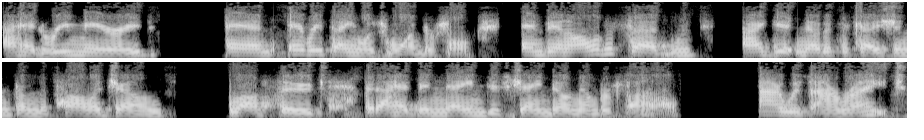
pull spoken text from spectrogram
I had remarried and everything was wonderful. And then all of a sudden, I get notification from the Paula Jones lawsuit that I had been named as Jane Doe number five. I was irate.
